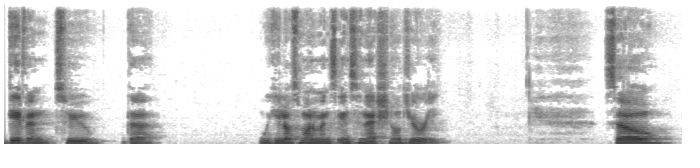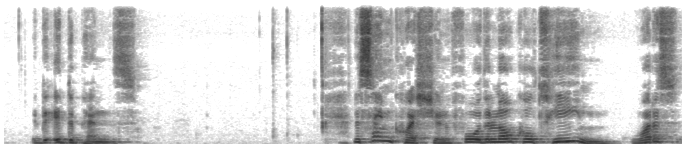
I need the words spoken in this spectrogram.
given to the Wiki Loves Monuments International jury. So it, it depends. The same question for the local team. What is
